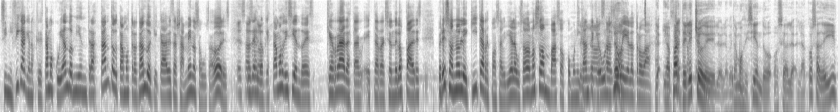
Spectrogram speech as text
Significa que nos que estamos cuidando mientras tanto estamos tratando de que cada vez haya menos abusadores. Exacto. Entonces lo que estamos diciendo es qué rara esta, esta reacción de los padres, pero eso no le quita responsabilidad al abusador. No son vasos comunicantes No, que uno exacto. sube No. y el otro baja. Y, y aparte Exacto. el hecho de lo, lo que estamos diciendo, o sea, la, la cosa de ir,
